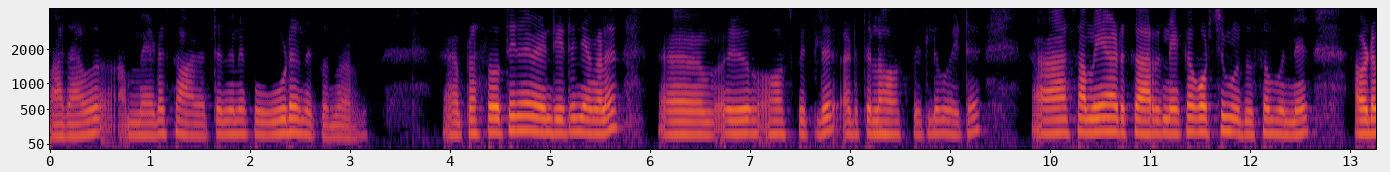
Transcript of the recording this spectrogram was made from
മാതാവ് അമ്മയുടെ സ്ഥാനത്ത് ഇങ്ങനെ കൂടെ നിൽക്കുന്നു പറഞ്ഞു. പ്രസവത്തിന് വേണ്ടിയിട്ട് ഞങ്ങൾ ഒരു ഹോസ്പിറ്റൽ അടുത്തുള്ള ഹോസ്പിറ്റലിൽ പോയിട്ട് ആ സമയം എടുക്കാറിനേക്കാൾ കുറച്ച് ദിവസം മുന്നേ അവിടെ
